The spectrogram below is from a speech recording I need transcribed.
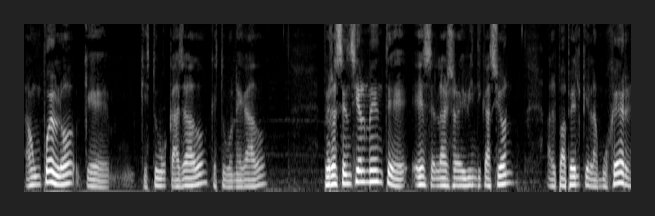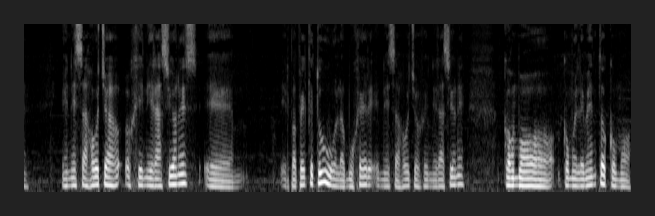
a un pueblo que, que estuvo callado, que estuvo negado, pero esencialmente es la reivindicación al papel que la mujer en esas ocho generaciones, eh, el papel que tuvo la mujer en esas ocho generaciones como, como elemento, como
